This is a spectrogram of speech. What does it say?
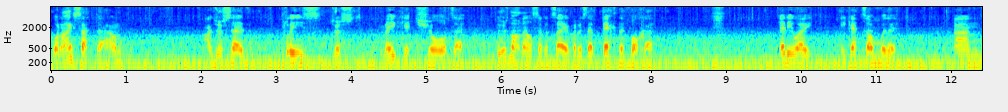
when I sat down, I just said, please just make it shorter. There was nothing else I could say. I could have said, pick the fucker. Anyway, he gets on with it. And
